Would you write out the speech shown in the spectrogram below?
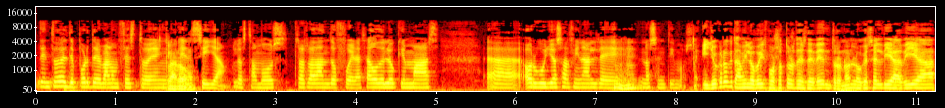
dentro del deporte del baloncesto en, en, silla. Lo estamos trasladando fuera. Es algo de lo que más uh, orgulloso al final de, nos sentimos. Y yo creo que también lo veis vosotros desde dentro, ¿no? En lo que es el día a día,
